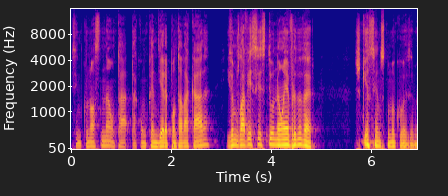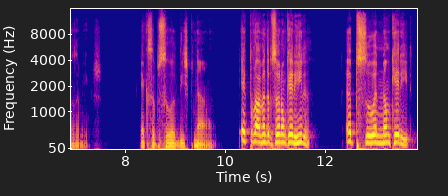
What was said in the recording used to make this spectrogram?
Sinto que o nosso não está tá com um candeeiro apontado à cara e vamos lá ver se esse teu não é verdadeiro. Esquecendo-se de uma coisa, meus amigos. É que se a pessoa diz que não, é que provavelmente a pessoa não quer ir. A pessoa não quer ir.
